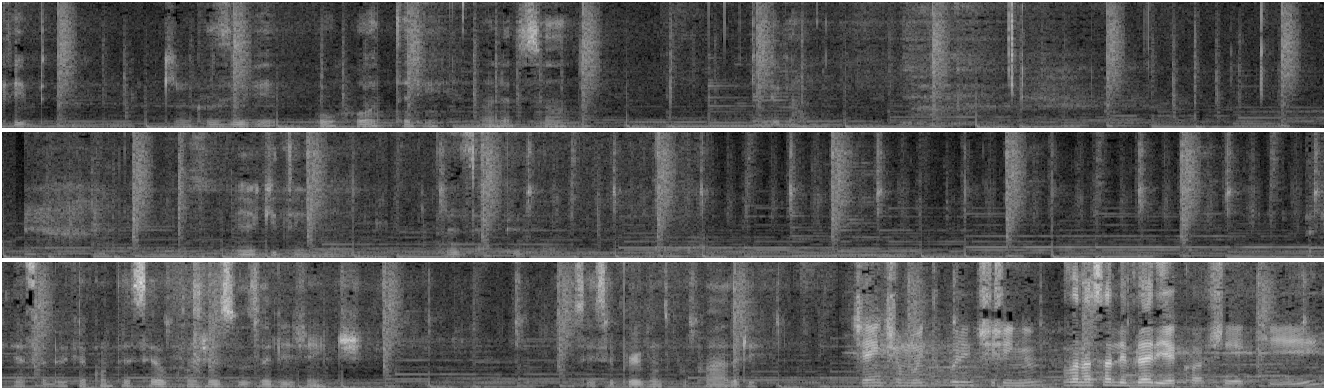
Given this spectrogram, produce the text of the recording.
cripta. Que inclusive o Rotary, olha só. Que legal. E aqui tem um presépio. Eu queria saber o que aconteceu com Jesus ali, gente. Não sei se eu pergunto pro padre. Gente, muito bonitinho. Vou nessa livraria que eu achei aqui.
